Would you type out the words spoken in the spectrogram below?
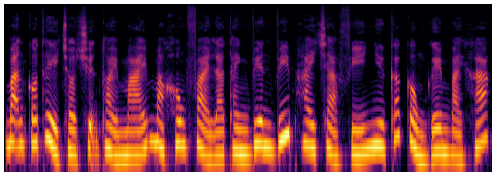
bạn có thể trò chuyện thoải mái mà không phải là thành viên VIP hay trả phí như các cổng game bài khác.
